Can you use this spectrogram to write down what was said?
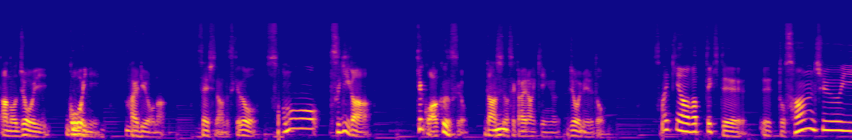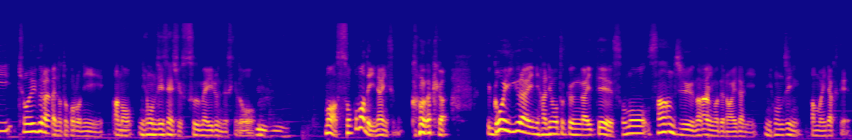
あの、上位5位に入るような選手なんですけど、その次が結構開くんですよ。男子の世界ランキング、上位見ると。最近上がってきて、えっと、30位ちょいぐらいのところに、あの、日本人選手数名いるんですけど、うんうんまあそこまでいないんですよ。このなんか、5位ぐらいに張本くんがいて、その30何位までの間に日本人あんまいなくて。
